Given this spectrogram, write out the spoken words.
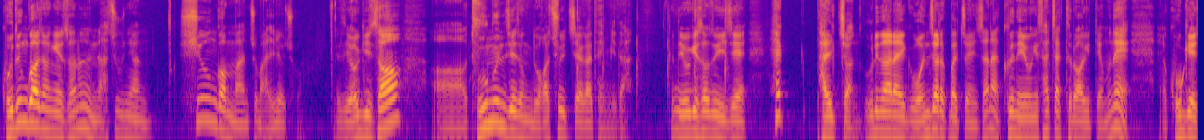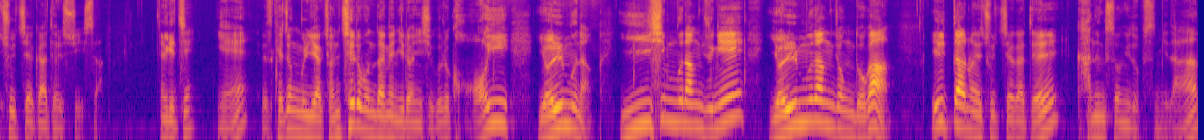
고등 과정에서는 아주 그냥 쉬운 것만 좀 알려줘. 그래서 여기서 어, 두 문제 정도가 출제가 됩니다. 근데 여기서도 이제 핵 발전, 우리나라의 그 원자력 발전이잖아. 그 내용이 살짝 들어가기 때문에 그게 출제가 될 수 있어. 알겠지? 예. 그래서 개정 물리학 전체로 본다면 이런 식으로 거의 열문항, 20문항 중에 열문항 정도가 1단원에 출제가 될 가능성이 높습니다.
